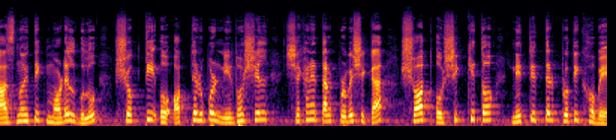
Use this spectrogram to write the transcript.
রাজনৈতিক মডেলগুলো শক্তি ও অর্থের উপর নির্ভরশীল, সেখানে তার প্রবেশিকা সৎ ও শিক্ষিত নেতৃত্বের প্রতীক হবে।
